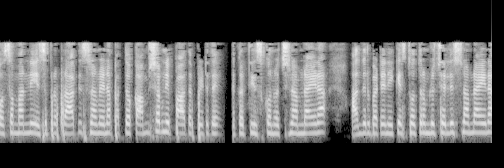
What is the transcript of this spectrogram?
కోసం అన్ని యేసుప్రభ ప్రార్థిస్తున్నాం నైనా ప్రతి ఒక్క అంశంని నీ పాతపీఠ దగ్గర తీసుకొని వచ్చినాం నాయన. అందరి బట్టి నీకే స్తోత్రంలో చెల్లిస్తున్నాం నాయన.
